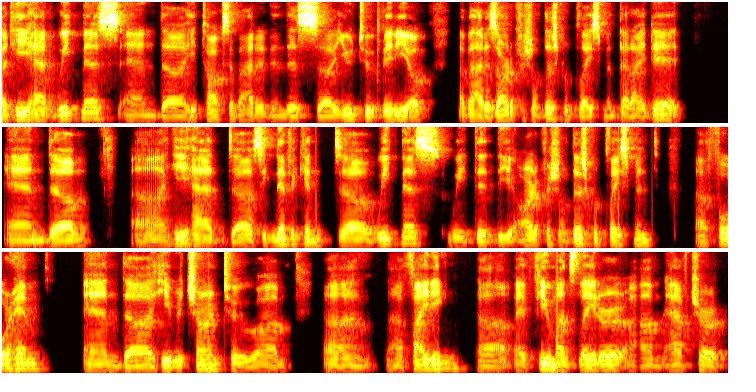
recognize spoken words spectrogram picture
but he had weakness and uh, he talks about it in this uh, youtube video about his artificial disc replacement that i did. And um, uh, he had uh, significant uh, weakness. We did the artificial disc replacement uh, for him and he returned to um, fighting a few months later um, after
